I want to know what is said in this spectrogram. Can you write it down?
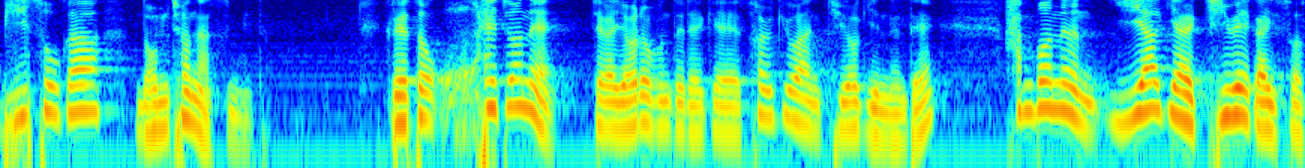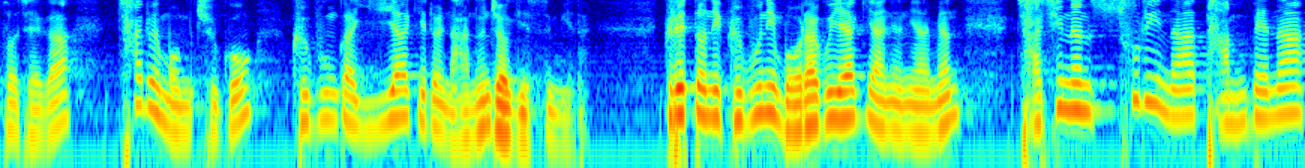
미소가 넘쳐났습니다. 그래서 오래전에 제가 여러분들에게 설교한 기억이 있는데 한 번은 이야기할 기회가 있어서 제가 차를 멈추고 그분과 이야기를 나눈 적이 있습니다. 그랬더니 그분이 뭐라고 이야기하느냐면 자신은 술이나 담배나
